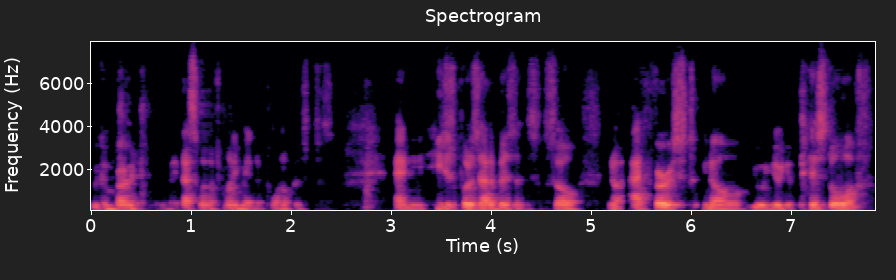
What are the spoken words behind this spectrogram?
we can burn it. That's how much money made in the porno business. And he just put us out of business. So, you know, at first, you know, you're, you're, pissed off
